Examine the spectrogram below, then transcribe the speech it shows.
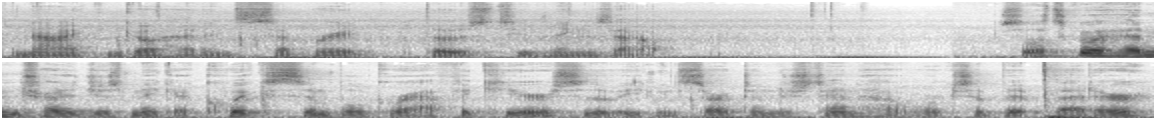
and now I can go ahead and separate those two things out so let's go ahead and try to just make a quick simple graphic here so that we can start to understand how it works a bit better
